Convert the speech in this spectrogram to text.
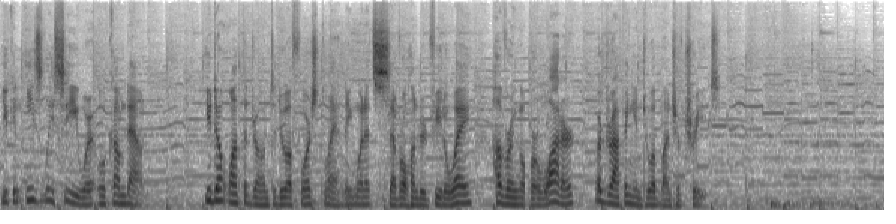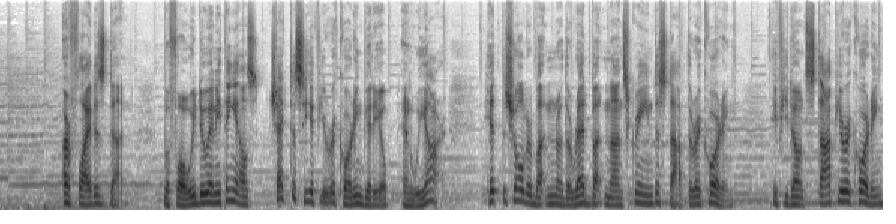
you can easily see where it will come down. You don't want the drone to do a forced landing when it's several hundred feet away, hovering over water, or dropping into a bunch of trees. Our flight is done. Before we do anything else, check to see if you're recording video, and we are. Hit the shoulder button or the red button on screen to stop the recording. If you don't stop your recording,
